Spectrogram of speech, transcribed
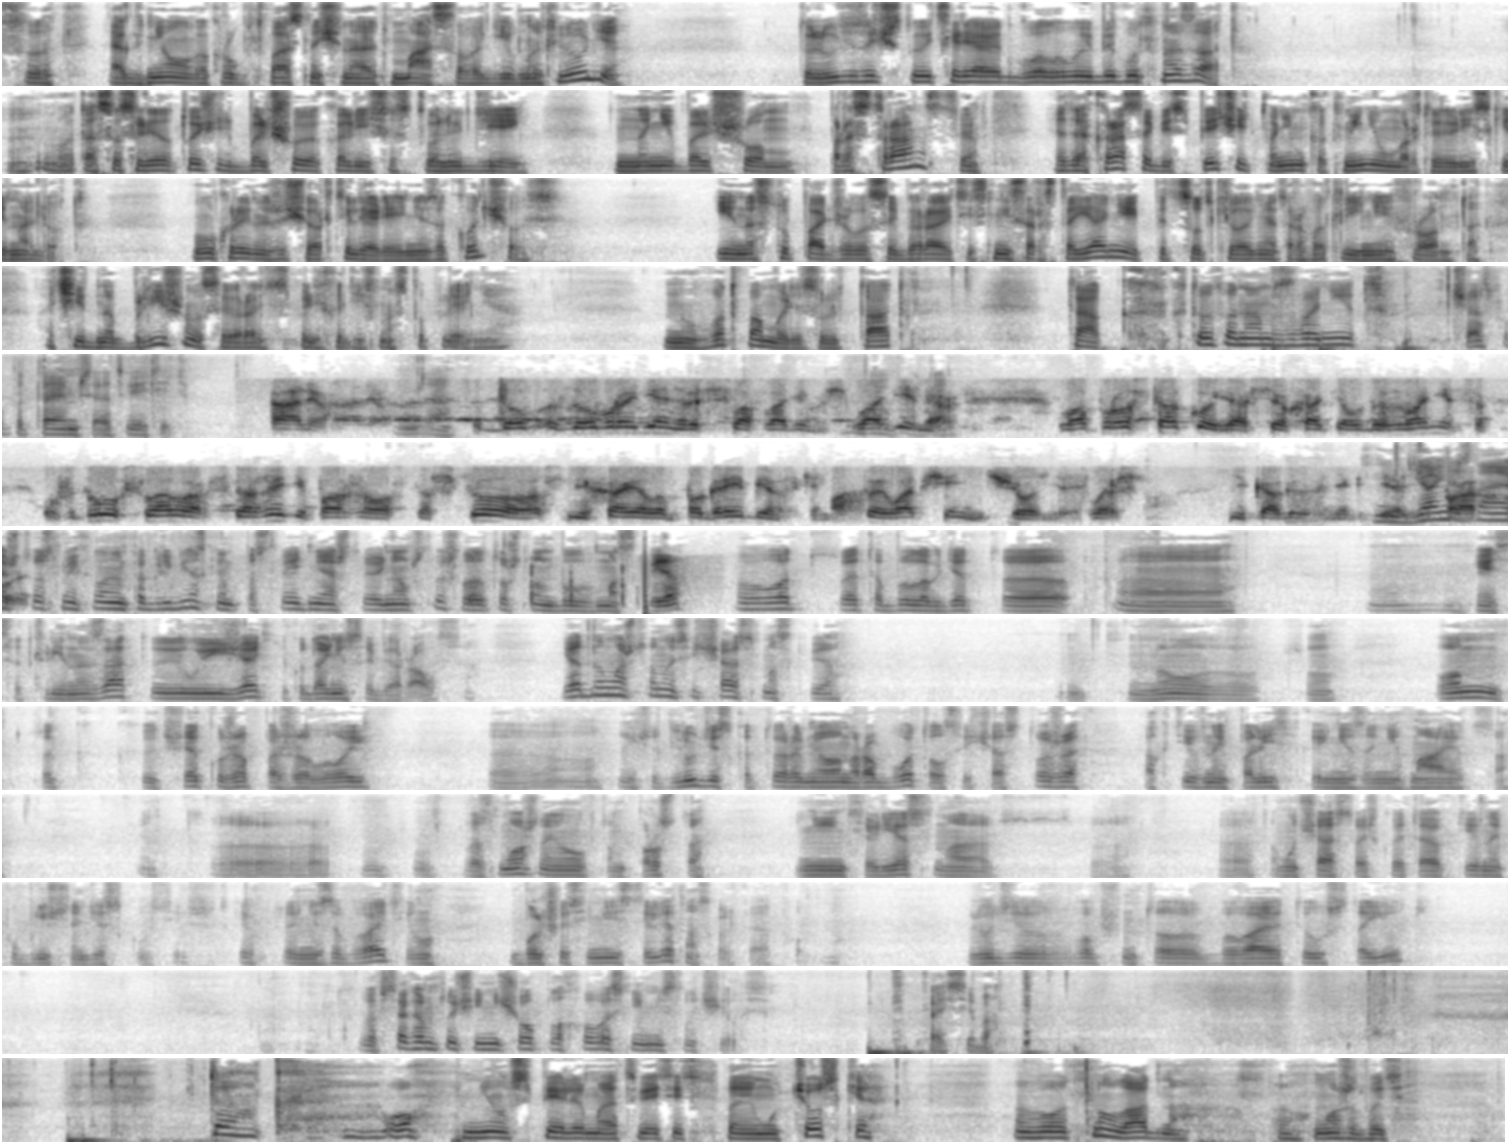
огнем, вокруг вас начинают массово гибнуть люди, то люди зачастую теряют голову и бегут назад. Вот, а сосредоточить большое количество людей на небольшом пространстве, это как раз обеспечить по ним как минимум артиллерийский налет. У Украины же еще артиллерия не закончилась. И наступать же вы собираетесь не с расстояния 500 километров от линии фронта, очевидно, ближе вы собираетесь переходить в наступление. Ну, вот вам и результат. Так, кто-то нам звонит. Сейчас попытаемся ответить. Алло. Да. Доб- добрый день, Ростислав Владимирович. Владимир, вопрос такой, я все хотел дозвониться. В двух словах скажите, пожалуйста, что с Михаилом Погребенским? А то вообще ничего не слышно. Никогда нигде. Я не, не знаю, что с Михаилом Погребинским. Последнее, что я о нем слышал, это то, что он был в Москве. Вот, это было где-то э, месяца три назад, и уезжать никуда не собирался. Я думаю, что он и сейчас в Москве. Ну, он человек уже пожилой. Э, значит, люди, с которыми он работал, сейчас тоже активной политикой не занимаются. Это, э, возможно, ему там просто неинтересно э, там, участвовать в какой-то активной публичной дискуссии. Все-таки не забывайте, ему больше 70 лет, насколько я помню. Люди, в общем-то, бывают и устают. Во всяком случае, ничего плохого с ним не случилось. Спасибо. Так, о, не успели мы ответить по ему тезке. Вот, ну ладно, может быть,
